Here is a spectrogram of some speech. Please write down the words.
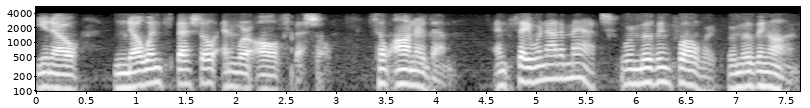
you know, no one's special and we're all special. So honor them and say, we're not a match. We're moving forward. We're moving on.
